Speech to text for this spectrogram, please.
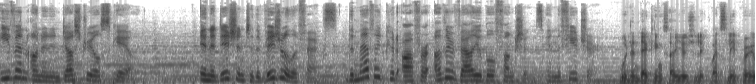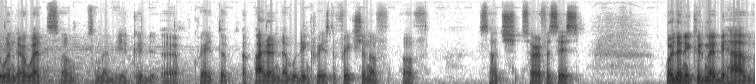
even on an industrial scale. In addition to the visual effects, the method could offer other valuable functions in the future. Wooden deckings are usually quite slippery when they're wet, so, so maybe you could uh, create a, a, pattern that would increase the friction of, of such surfaces. Or then it could maybe have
